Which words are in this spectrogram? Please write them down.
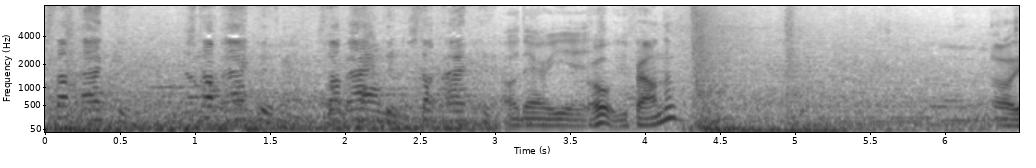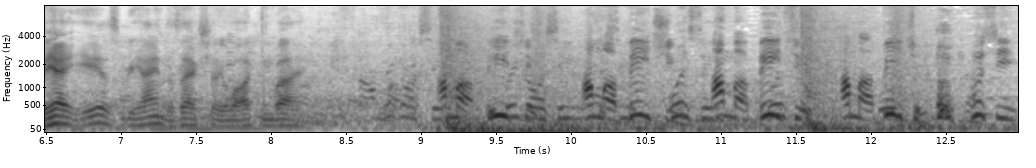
Stop acting. Stop acting. Stop acting. Stop acting. Oh, there he is. Oh, you found him? Oh yeah, he is behind us, actually walking by. I'ma beat you. I'ma beat you. I'ma beat you. I'ma beat you. Pussy.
